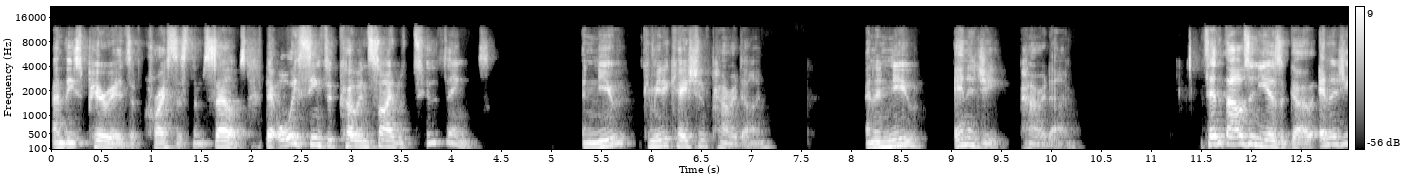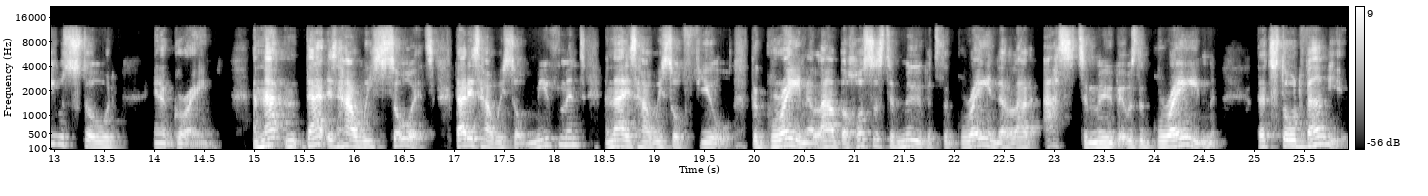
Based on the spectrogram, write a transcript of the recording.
and these periods of crisis themselves. They always seem to coincide with two things a new communication paradigm and a new energy paradigm. 10,000 years ago, energy was stored in a grain. And that, that is how we saw it. That is how we saw movement, and that is how we saw fuel. The grain allowed the horses to move. It's the grain that allowed us to move. It was the grain that stored value.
